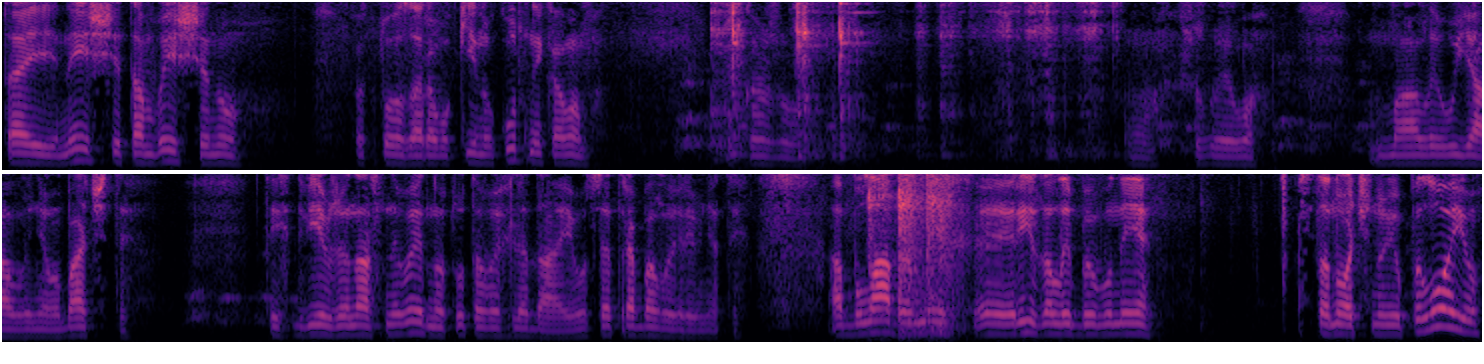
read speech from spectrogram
Та і нижче, там вище, ну, факто зараз окину кутника вам покажу. О, Щоб ви його мали уявлення, ви бачите? Тих дві вже нас не видно, тут виглядає. Оце треба вирівняти. А була би в них, е, різали би вони станочною пилою.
